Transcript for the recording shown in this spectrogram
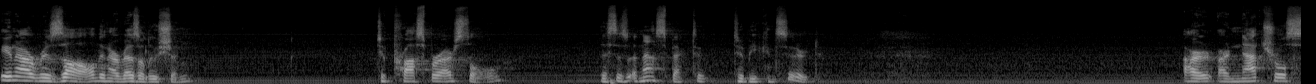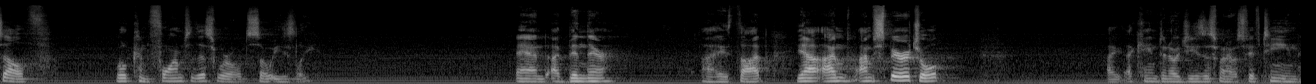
in our resolve, in our resolution to prosper our soul, this is an aspect to, to be considered. Our, our natural self will conform to this world so easily. And I've been there. I thought, yeah, I'm, I'm spiritual. I, I came to know Jesus when I was 15,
